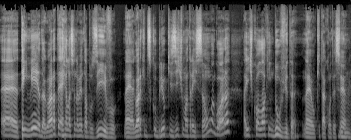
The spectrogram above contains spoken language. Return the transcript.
é, tem medo, agora tem relacionamento abusivo, né? Agora que descobriu que existe uma traição, agora a gente coloca em dúvida, né, o que tá acontecendo.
